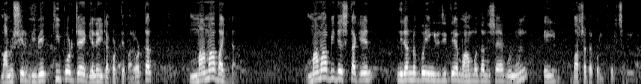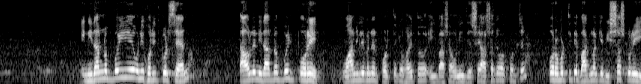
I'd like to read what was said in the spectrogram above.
মানুষের বিবেক কি পর্যায়ে গেলে এটা করতে পারে? অর্থাৎ মামা বাইকনা মামা বিদেশ থাকেন, নিরানব্বই ইংরেজিতে মোহাম্মদ আলী সাহেব উনি এই বাসাটা খরিদ করছেন। এই নিরানব্বইয়ে উনি খরিদ করছেন, তাহলে নিরানব্বইয়ের পরে ওয়ান ইলেভেনের পর থেকে হয়তো এই বাসা উনি দেশে আসা যাওয়া করছেন। পরবর্তীতে বাগনাকে বিশ্বাস করেই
